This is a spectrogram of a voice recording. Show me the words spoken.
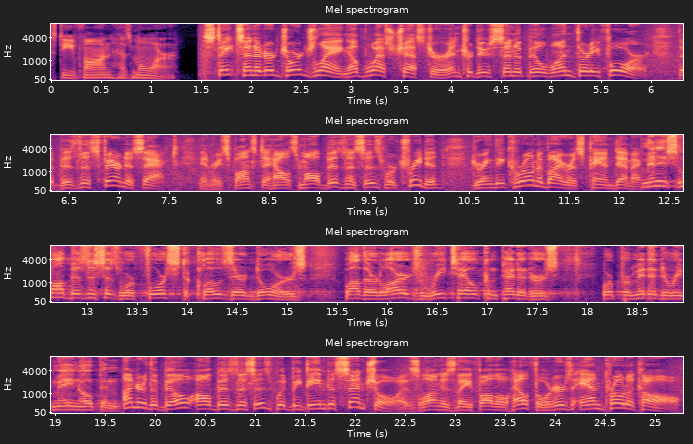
Steve Vaughn has more. State Senator George Lang of West Chester introduced Senate Bill 134, the Business Fairness Act, in response to how small businesses were treated during the coronavirus pandemic. Many small businesses were forced to close their doors while their large retail competitors were permitted to remain open. Under the bill, all businesses would be deemed essential as long as they follow health orders and protocol.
